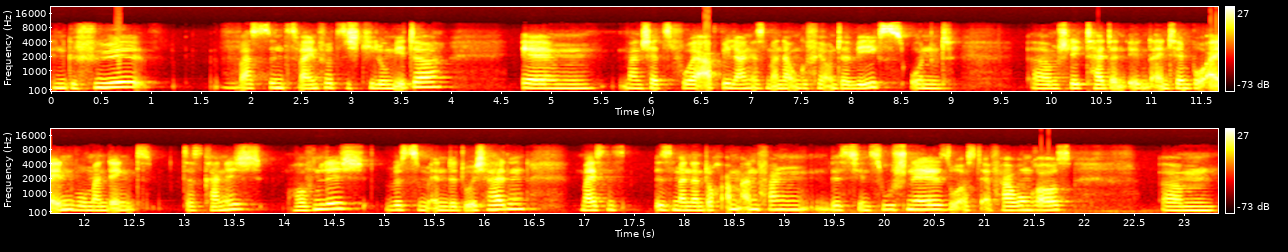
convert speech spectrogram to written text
ein, Gefühl, was sind 42 Kilometer. Ähm, man schätzt vorher ab, wie lange ist man da ungefähr unterwegs und ähm, schlägt halt dann irgendein Tempo ein, wo man denkt, das kann ich hoffentlich bis zum Ende durchhalten. Meistens ist man dann doch am Anfang ein bisschen zu schnell, so aus der Erfahrung raus. Ähm,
